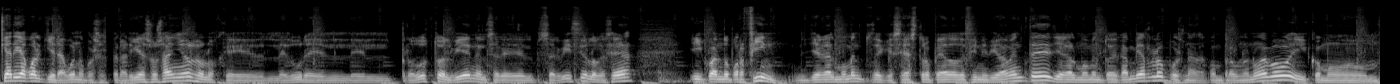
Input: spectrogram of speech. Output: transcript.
¿Qué haría cualquiera? Bueno, pues esperaría esos años o los que le dure el, producto, el bien, el, el, servicio, lo que sea. Y cuando por fin llega el momento de que se ha estropeado definitivamente, llega el momento de cambiarlo, pues nada, compra uno nuevo y como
